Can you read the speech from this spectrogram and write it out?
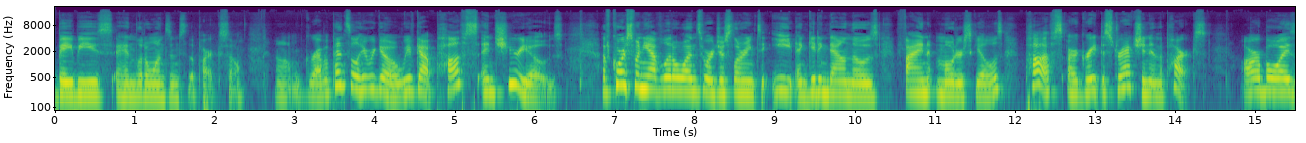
babies and little ones into the park. So um, grab a pencil. Here we go. We've got Puffs and Cheerios. Of course, when you have little ones who are just learning to eat and getting down those fine motor skills, Puffs are a great distraction in the parks. Our boys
